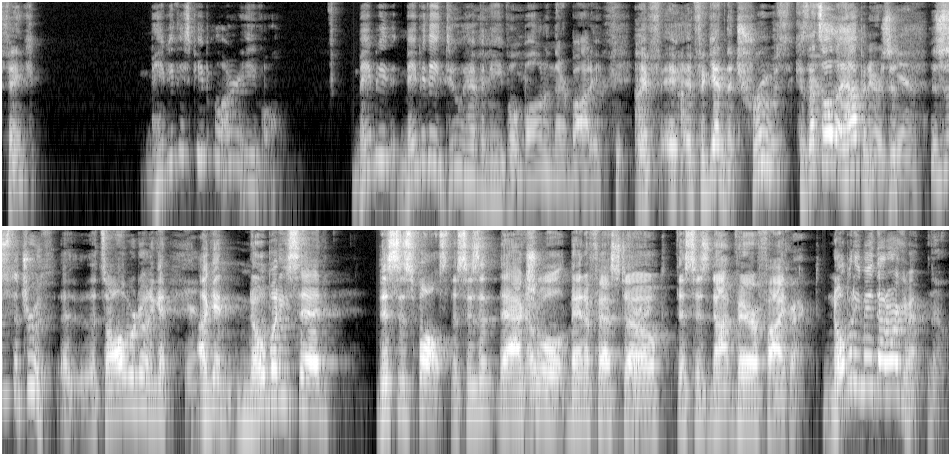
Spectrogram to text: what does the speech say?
think maybe these people are evil. Maybe maybe they do have an evil bone in their body. If if, if again the truth, because that's Yeah. all that happened here is just, Yeah. it's just the truth. Uh, That's all we're doing. Again, Yeah. again, nobody said this is false. This isn't the actual manifesto. Correct. This is not verified. Correct. Nobody made that argument. No.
